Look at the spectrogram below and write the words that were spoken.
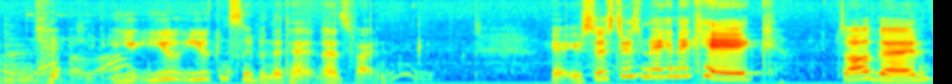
you, you, you can sleep in the tent. That's fine. Yeah, your sister's making a cake. It's all good.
